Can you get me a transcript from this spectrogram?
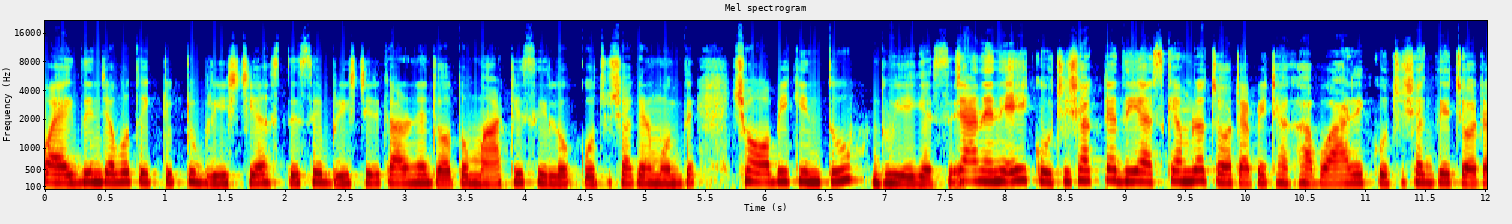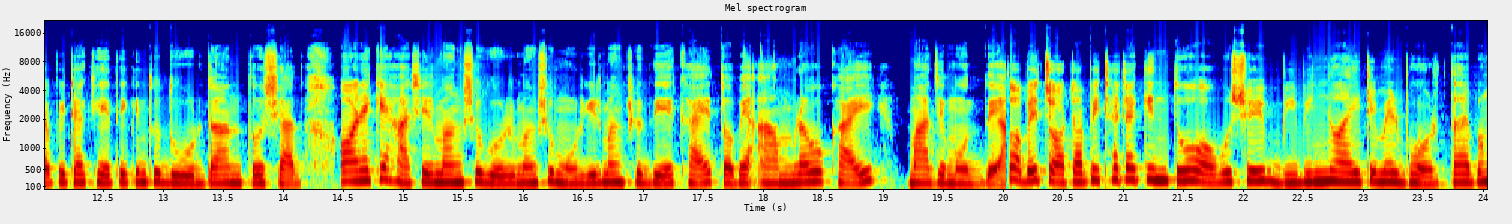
কয়েকদিন যাবত একটু একটু বৃষ্টি আসতেছে। বৃষ্টির কারণে যত মাটি ছিল কচু শাকের মধ্যে, সবই কিন্তু ধুয়ে গেছে। জানেন, এই কচু শাকটা দিয়ে আজকে আমরা চটা পিঠা খাব, আর এই কচু শাক দিয়ে চটা পিঠা খেতে কিন্তু দুর্দান্ত স্বাদ। অনেকে হাঁসের মাংস, গরুর মাংস, মুরগির মাংস দিয়ে খায়, তবে আমরাও খাই মাঝে মধ্যে। তবে চটা পিঠাটা কিন্তু অবশ্যই বিভিন্ন আইটেমের ভর্তা এবং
